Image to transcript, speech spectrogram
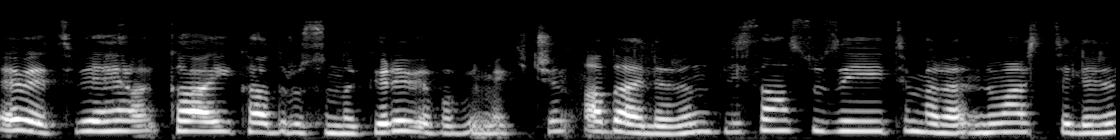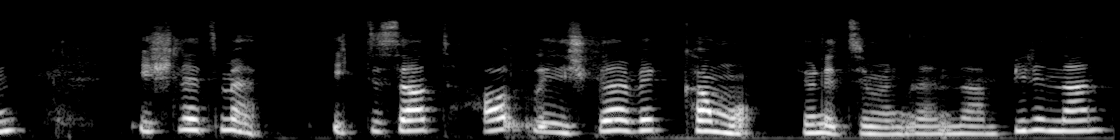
Evet, VHKİ kadrosunda görev yapabilmek için adayların lisans düzeyi eğitim veren üniversitelerin işletme, iktisat, halkla ilişkiler ve kamu yönetimlerinden birinden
